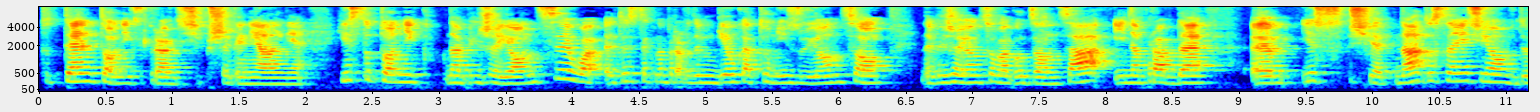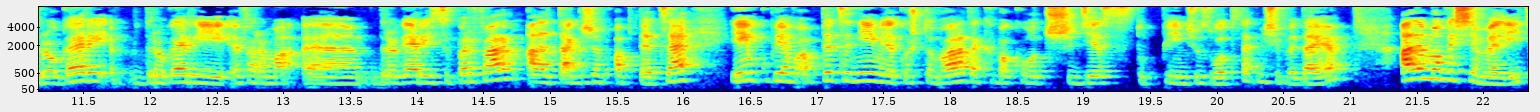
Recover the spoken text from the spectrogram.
to ten tonik sprawdzi się przegenialnie. Jest to tonik nawilżający, to jest tak naprawdę mgiełka tonizująco, nawilżająco łagodząca i naprawdę jest świetna. Dostaniecie ją w drogerii, w drogerii, farma, e, drogerii Superfarm, ale także w aptece. Ja ją kupiłam w aptece, nie wiem ile kosztowała, tak chyba około 35 zł, tak mi się wydaje, ale mogę się mylić,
